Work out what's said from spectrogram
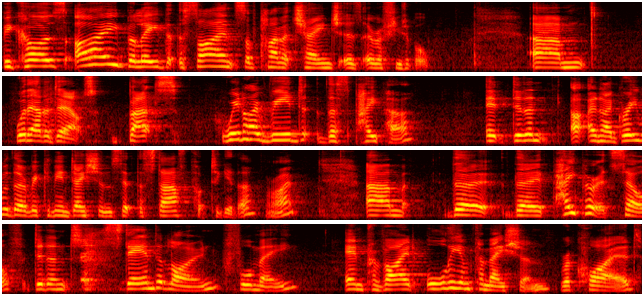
Because I believe that the science of climate change is irrefutable, um, without a doubt. But when I read this paper, it didn't, uh, and I agree with the recommendations that the staff put together, right? Um, the, the paper itself didn't stand alone for me and provide all the information required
